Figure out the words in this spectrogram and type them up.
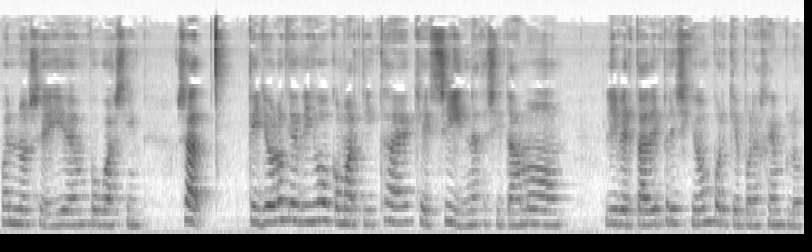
Pues no sé, y es un poco así. O sea, que yo lo que digo como artista es que sí, necesitamos libertad de expresión porque, por ejemplo,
